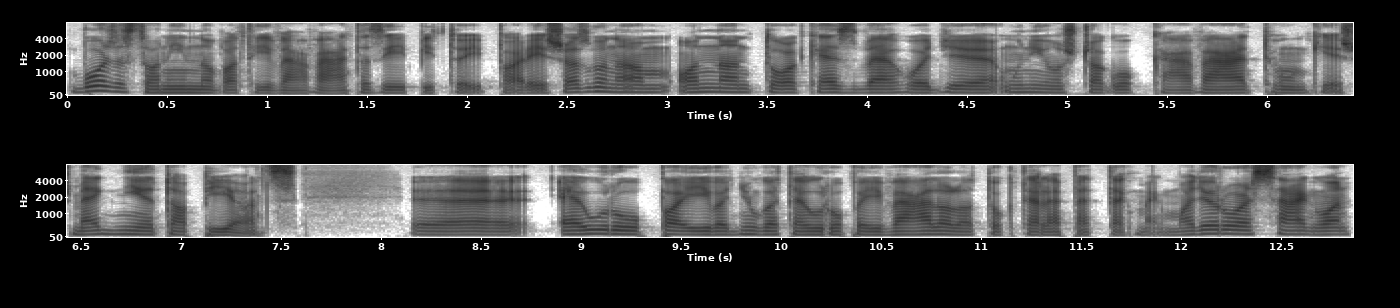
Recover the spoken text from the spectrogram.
Borzasztóan innovatívá vált az építőipar, és azt gondolom onnantól kezdve, hogy uniós tagokká váltunk, és megnyílt a piac, európai vagy nyugat-európai vállalatok telepettek meg Magyarországon,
